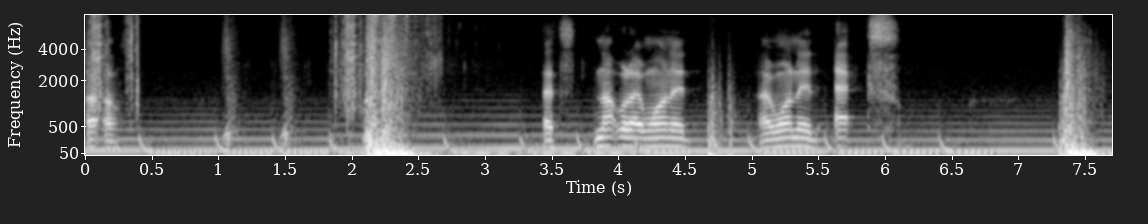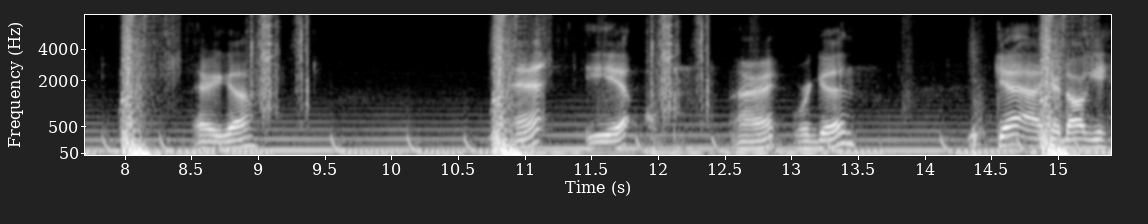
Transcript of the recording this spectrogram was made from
Uh-oh. That's not what I wanted. I wanted X. There you go. Eh, yep. Alright, we're good. Get out of here, doggy.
